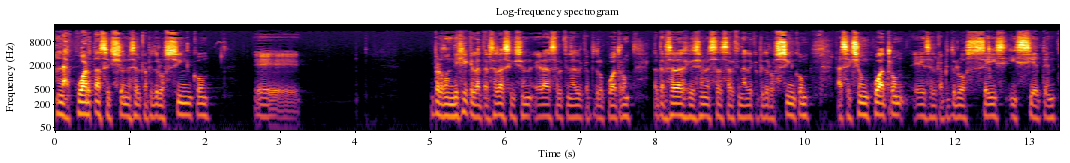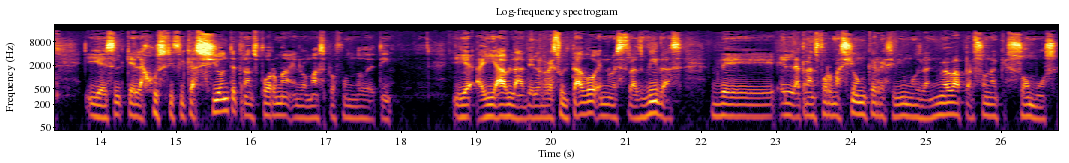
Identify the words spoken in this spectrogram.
la cuarta sección es el capítulo 5. Eh, perdón, dije que la tercera sección era hasta el final del capítulo 4. La tercera sección es hasta el final del capítulo 5. La sección 4 es el capítulo 6 y 7. Y es que la justificación te transforma en lo más profundo de ti. Y ahí habla del resultado en nuestras vidas de la transformación que recibimos, la nueva persona que somos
